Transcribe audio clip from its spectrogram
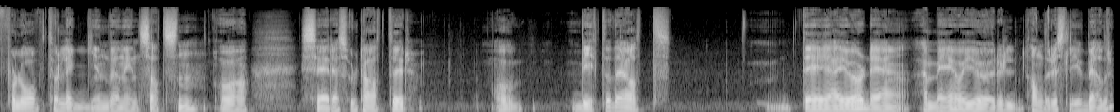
få lov til å legge inn den innsatsen og se resultater og vite det at det jeg gjør, det er med å gjøre andres liv bedre.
